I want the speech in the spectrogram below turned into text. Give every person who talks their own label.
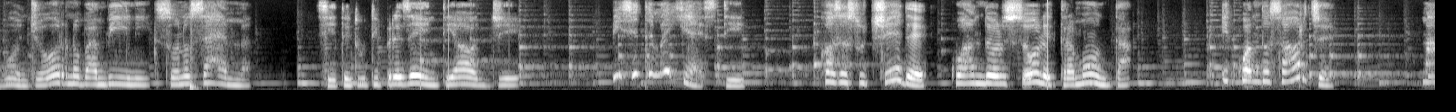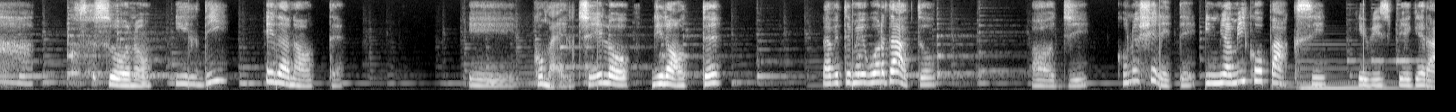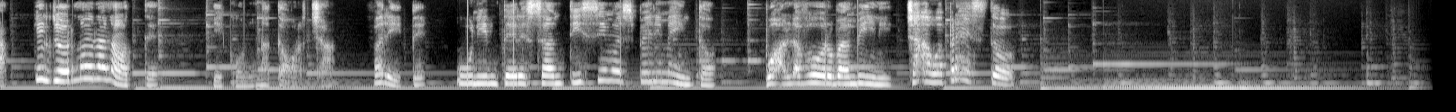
Speaker 1: Buongiorno bambini, sono Sam. Siete tutti presenti oggi? Vi siete mai chiesti cosa succede quando il sole tramonta e quando sorge? Ma cosa sono il dì e la notte? E com'è il cielo di notte? L'avete mai guardato? Oggi conoscerete il mio amico Paxi che vi spiegherà il giorno e la notte e con una torcia farete un interessantissimo esperimento. Buon lavoro bambini, ciao, a presto!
